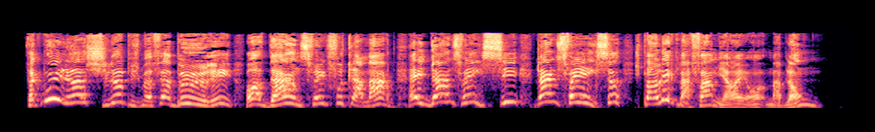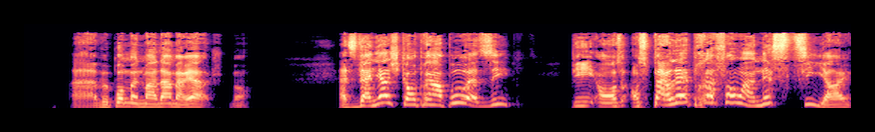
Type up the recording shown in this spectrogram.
Fait que moi, là, je suis là, puis je me fais beurrer. Oh, Dan, tu fais que foutre la merde. Hey, Dan, tu fais ici. Dan, tu fais que ça. Je parlais avec ma femme hier, ma blonde. Elle veut pas me demander en mariage. Bon. Elle dit, Daniel, je comprends pas. Elle dit. Puis on, on se parlait profond en esti hier.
